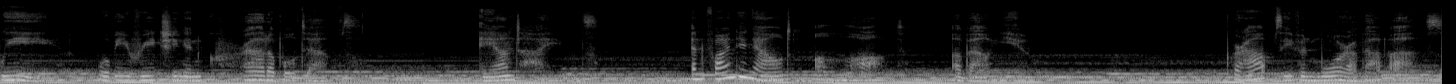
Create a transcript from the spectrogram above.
We will be reaching incredible depths and heights and finding out a lot about you. Perhaps even more about us.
